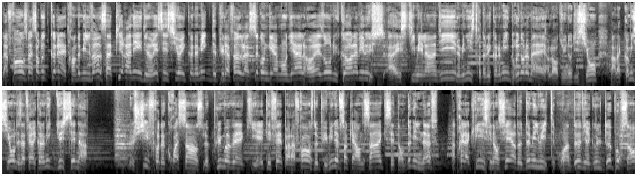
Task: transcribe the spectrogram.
La France va sans doute connaître en 2020 sa pire année de récession économique depuis la fin de la Seconde Guerre mondiale en raison du coronavirus, a estimé lundi le ministre de l'économie Bruno Le Maire lors d'une audition par la Commission des affaires économiques du Sénat. Le chiffre de croissance le plus mauvais qui a été fait par la France depuis 1945, c'est en 2009, après la crise financière de 2008, moins 2,2%.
